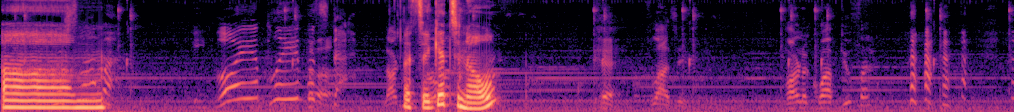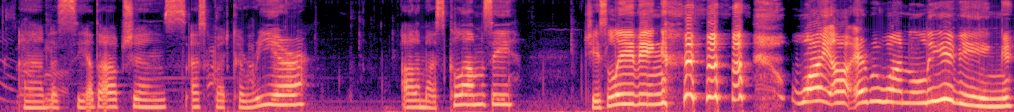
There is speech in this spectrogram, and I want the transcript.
Um, let's see, get to know. And let's see other options. Ask about career. Alma's clumsy. She's leaving. Why are everyone leaving?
